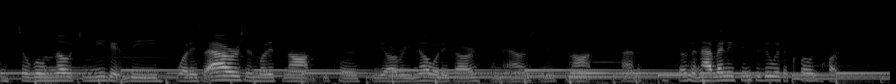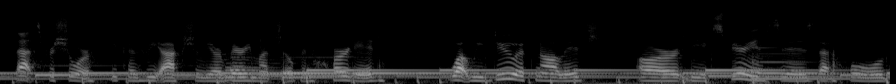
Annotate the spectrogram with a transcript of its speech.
And so we'll note immediately what is ours and what is not because we already know what is ours and ours is not, doesn't have anything to do with a closed heart. That's for sure because we actually are very much open hearted. What we do acknowledge are the experiences that hold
